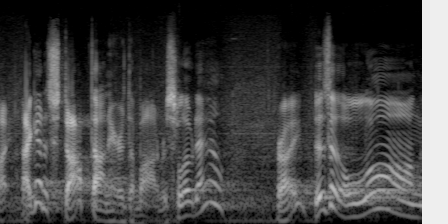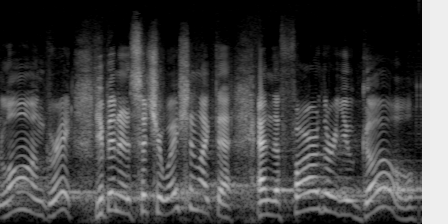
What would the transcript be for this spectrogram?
I, I got to stop down here at the bottom or slow down. Right? This is a long, long grade. You've been in a situation like that, and the farther you go,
